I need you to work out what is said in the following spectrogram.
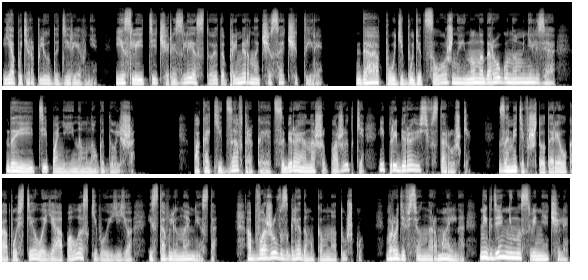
Я потерплю до деревни. Если идти через лес, то это примерно часа четыре. Да, путь будет сложный, но на дорогу нам нельзя, да и идти по ней намного дольше. Пока Кит завтракает, собираю наши пожитки и прибираюсь в старушке. Заметив, что тарелка опустела, я ополаскиваю ее и ставлю на место. Обвожу взглядом комнатушку. Вроде все нормально, нигде не насвинячили.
